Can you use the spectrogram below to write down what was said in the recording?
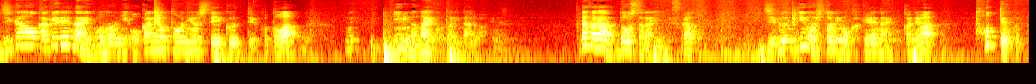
時間をかけれないものにお金を投入していくっていうことは、ね、意味のないことになるわけです。だからどうしたらいいんですか？自分にも人にもかけれないお金は取っておくんです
